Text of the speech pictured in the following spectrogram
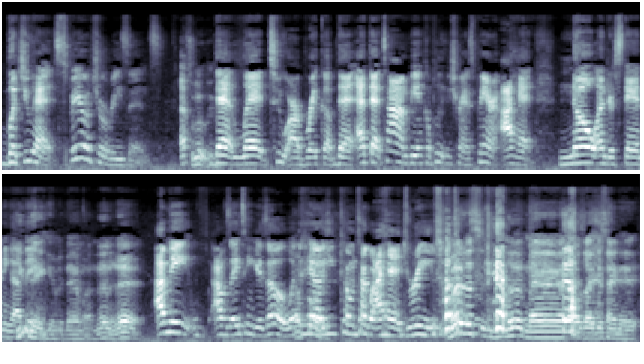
but you had spiritual reasons Absolutely. that led to our breakup. That at that time, being completely transparent, I had no understanding of you it. You didn't give a damn about none of that. I mean, I was 18 years old. What Of the hell you come and talk about? I had dreams. But listen, look, man. I was like, this ain't it.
